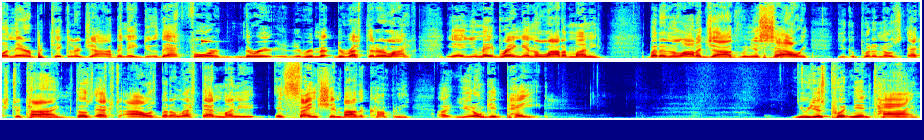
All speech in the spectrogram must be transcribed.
on their particular job. And they do that for the, the rest of their life. Yeah, you may bring in a lot of money, but in a lot of jobs, when you're salary, you can put in those extra time, those extra hours. But unless that money is sanctioned by the company, uh, you don't get paid. You're just putting in time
